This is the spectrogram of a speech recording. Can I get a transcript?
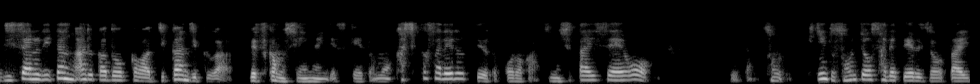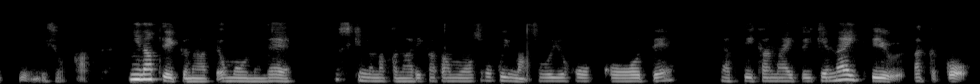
実際のリターンがあるかどうかは時間軸が別かもしれないんですけれども、可視化されるっていうところが、その主体性をそきちんと尊重されている状態っていうんでしょうか、になっていくなって思うので、組織の中のあり方もすごく今そういう方向でやっていかないといけないっていう、なんかこ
